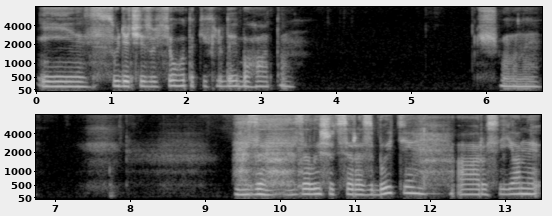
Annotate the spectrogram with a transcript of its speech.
І судячи з усього, таких людей багато. Що вони залишаться розбиті, а росіяни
